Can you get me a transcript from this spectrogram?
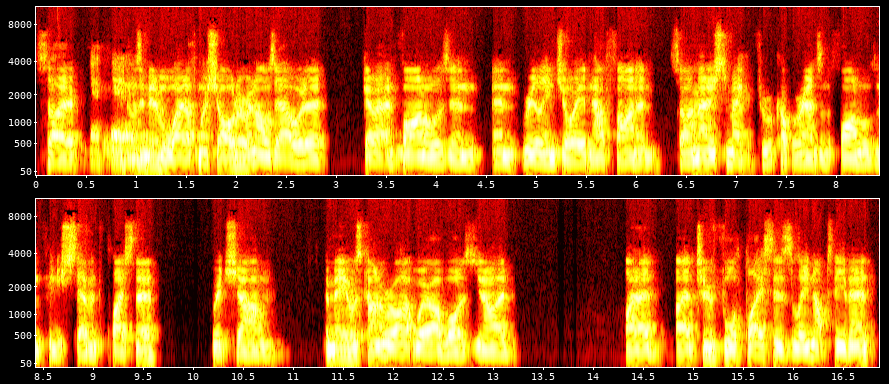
So yeah, it was a bit of a weight off my shoulder, and I was able to go out in finals and and really enjoy it and have fun. And so I managed to make it through a couple of rounds in the finals and finish seventh place there, which um, for me was kind of right where I was. You know, I'd I had I had two fourth places leading up to the event,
